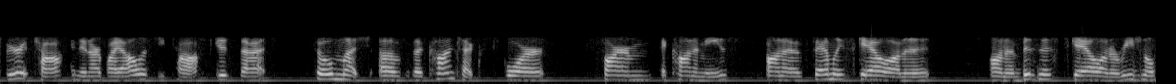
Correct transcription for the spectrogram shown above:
spirit talk and in our biology talk is that so much of the context for farm economies on a family scale, on a on a business scale, on a regional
